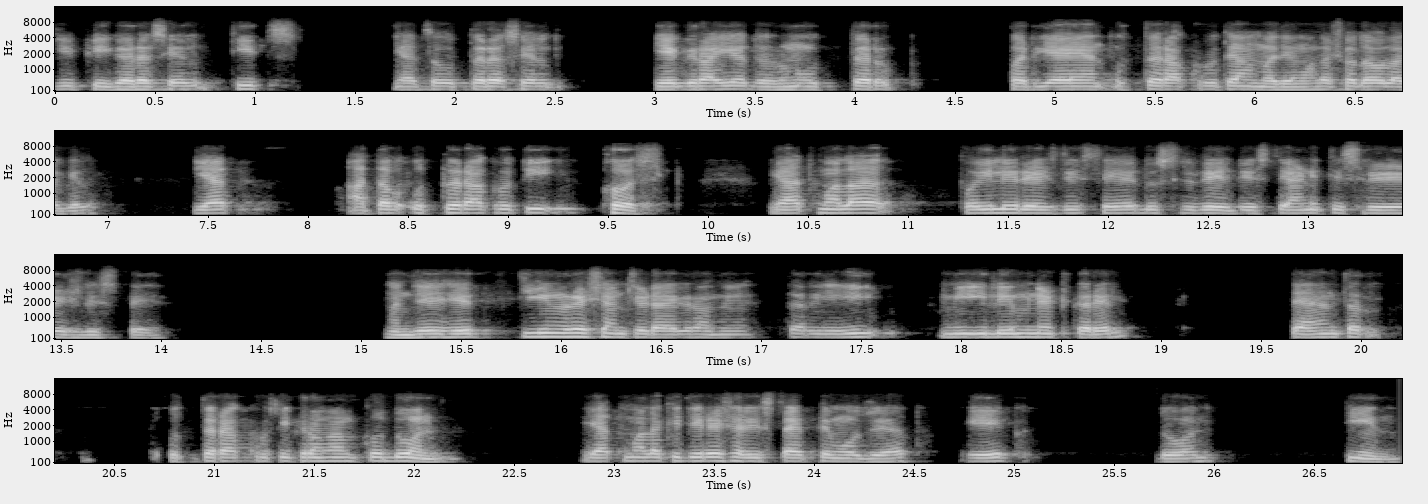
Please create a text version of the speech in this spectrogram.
जी फिगर असेल तीच याचं उत्तर असेल. हे ग्राह्य धरून उत्तर पर्याय उत्तर आकृत्यांमध्ये मला शोधावं लागेल. यात आता उत्तर आकृती फर्स्ट यात मला पहिली रेष दिसते दुसरी रेष दिसते आणि तिसरी रेष दिसते. म्हणजे हे तीन रेषांचे डायग्राम आहे. तर ही मी इलिमिनेट करेल. त्यानंतर उत्तर आकृती क्रमांक दोन. यात मला किती रेषा दिसत आहेत ते मोजूयात. एक दोन तीन.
